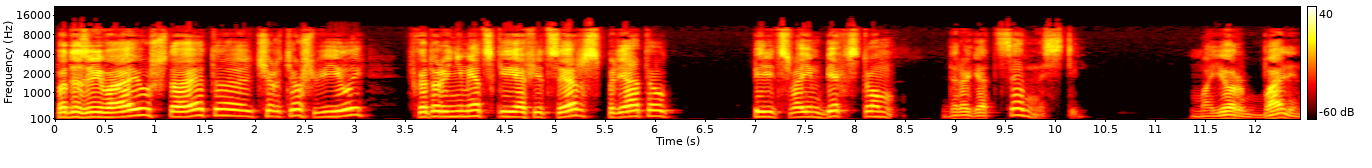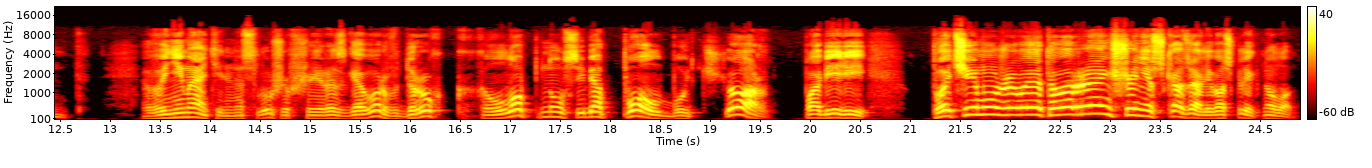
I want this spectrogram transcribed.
Подозреваю, что это чертеж виллы, в которой немецкий офицер спрятал перед своим бегством драгоценности. Майор Балент, внимательно слушавший разговор, вдруг хлопнул себя по лбу. «Черт побери! Почему же вы этого раньше не сказали?» — воскликнул он.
